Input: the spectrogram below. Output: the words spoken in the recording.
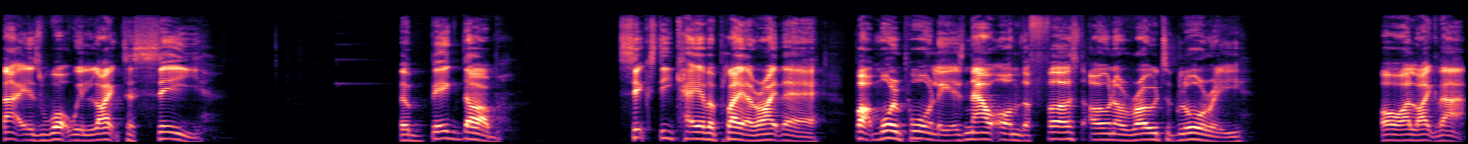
That is what we like to see. The big dub. 60k of a player right there. But more importantly, is now on the first owner road to glory. Oh, I like that.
